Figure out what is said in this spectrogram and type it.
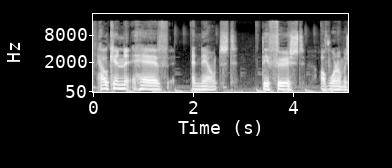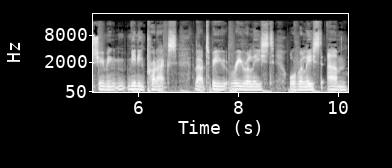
Helkin have announced their first of what I'm assuming many products about to be re-released or released. Um,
